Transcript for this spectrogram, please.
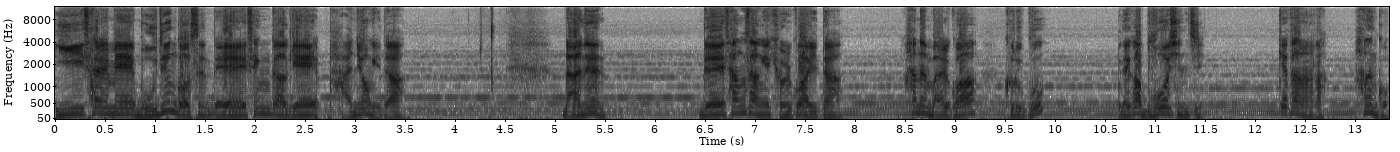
이 삶의 모든 것은 내 생각의 반영이다. 나는 내 상상의 결과이다. 하는 말과 그리고 내가 무엇인지 깨달아라 하는 거.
